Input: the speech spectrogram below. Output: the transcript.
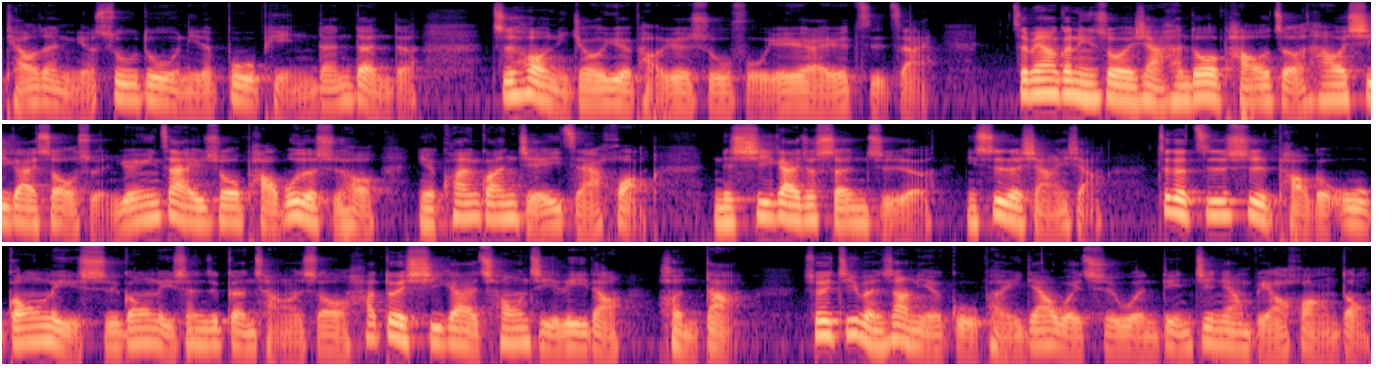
调整你的速度、你的步频等等的，之后你就会越跑越舒服，也越来越自在。这边要跟您说一下，很多的跑者他会膝盖受损，原因在于说跑步的时候，你的髋关节一直在晃，你的膝盖就伸直了。你试着想一想，这个姿势跑个五公里、十公里甚至更长的时候，它对膝盖的冲击力道很大，所以基本上你的骨盆一定要维持稳定，尽量不要晃动。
